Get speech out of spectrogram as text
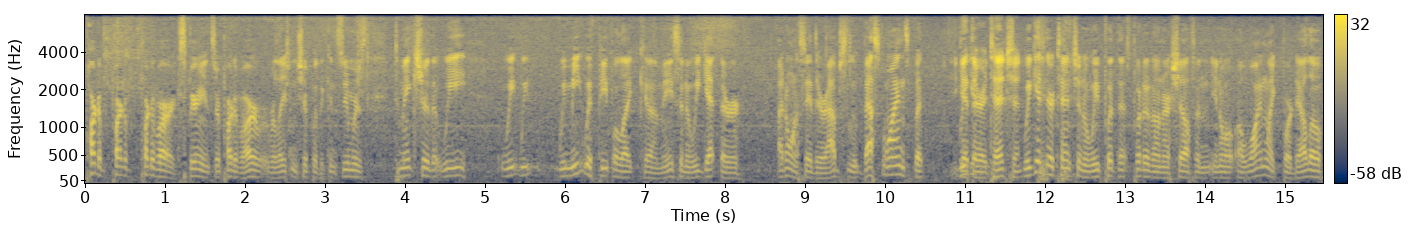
Part of part of part of our experience or part of our relationship with the consumers to make sure that we we we, we meet with people like uh, Mason and we get their I don't want to say their absolute best wines, but You we get their attention. We get their attention, and we put that put it on our shelf. And you know, a wine like Bordello,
